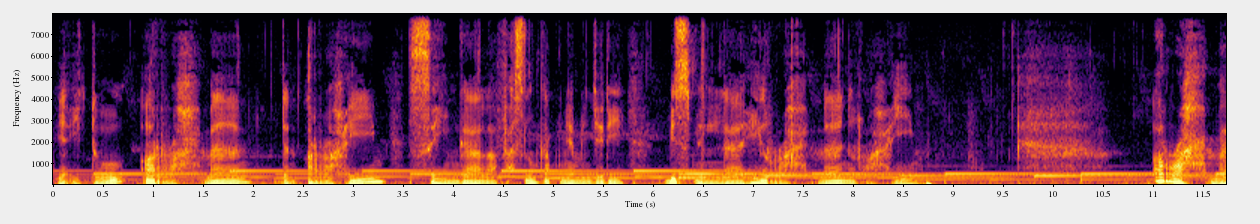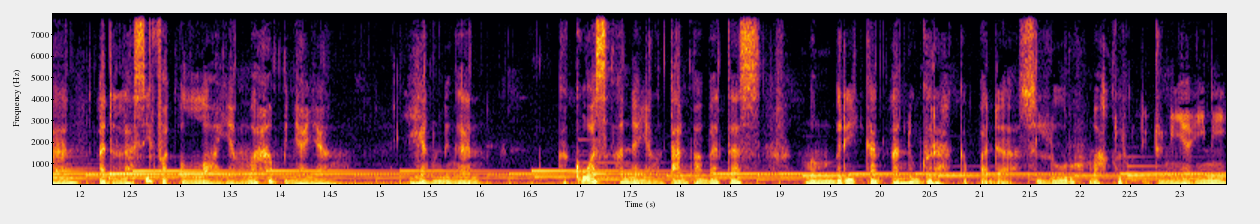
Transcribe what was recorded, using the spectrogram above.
yaitu Ar-Rahman dan Ar-Rahim sehingga lafaz lengkapnya menjadi Bismillahirrahmanirrahim. Ar-Rahman adalah sifat Allah yang maha penyayang yang dengan kekuasaannya yang tanpa batas memberikan anugerah kepada seluruh makhluk di dunia ini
